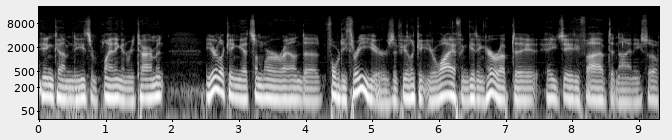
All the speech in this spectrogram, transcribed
income needs or planning in retirement, you're looking at somewhere around uh, 43 years if you look at your wife and getting her up to age 85 to 90. So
